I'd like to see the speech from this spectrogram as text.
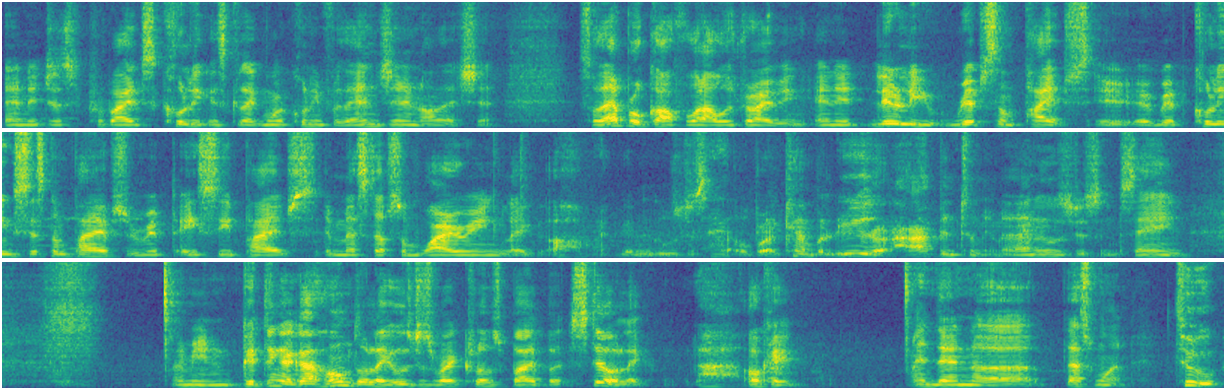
and it just provides cooling it's like more cooling for the engine and all that shit so that broke off while I was driving and it literally ripped some pipes it, it ripped cooling system pipes it ripped AC pipes it messed up some wiring like oh my goodness it was just hell bro I can't believe that happened to me man it was just insane I mean, good thing I got home though. Like it was just right close by, but still, like, okay. And then uh, that's one. Two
